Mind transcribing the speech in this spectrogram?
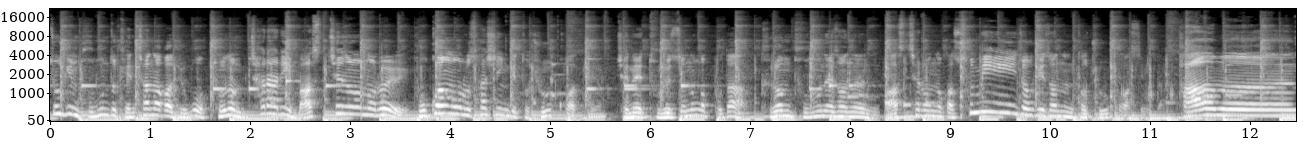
적인 부분도 괜찮아가지고 저는 차라리 마스체노노를 보강으로 사시는 게 더 좋을 것 같아요. 쟤네 둘을 쓰는 것보다 그런 부분에서는 마스체노노가 수미적에서는 더 좋을 것 같습니다. 다음은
